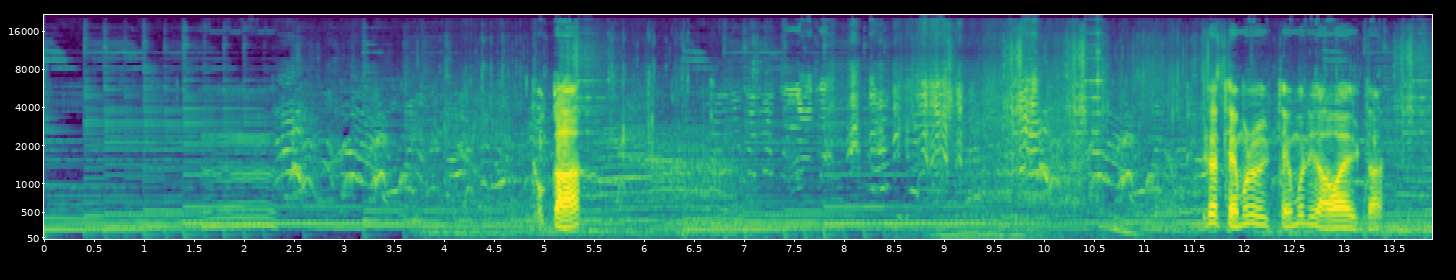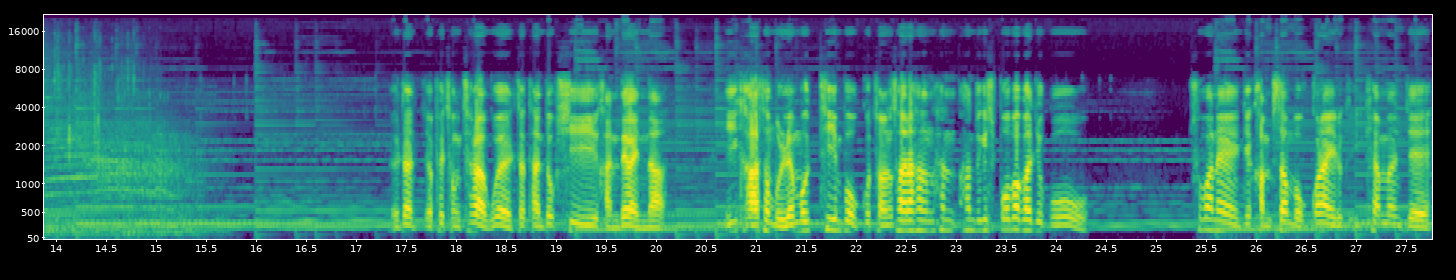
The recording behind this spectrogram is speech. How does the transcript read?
음... 격가 일단 대문을 대문이 나와요 일단. 일단 옆에 정찰하고요. 일단 단독시 간 데가 있나. 이 가서 몰래 먹팀 뽑고 전사를 한, 한, 한두 개씩 뽑아가지고 초반에 이제 감싸 먹거나 이렇게, 이렇게 하면 이제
